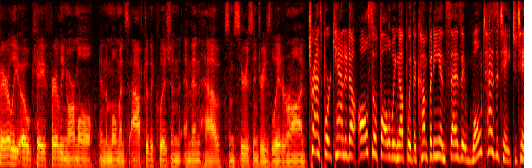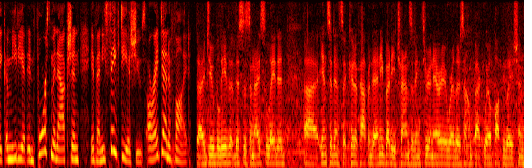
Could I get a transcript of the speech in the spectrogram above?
fairly okay, fairly normal in the moments after the collision, and then have some serious injuries later on. Transport Canada also following up with the company and says it won't hesitate to take immediate enforcement action if any safety issues are identified. I do believe that this is an isolated uh, incident that could have happened to anybody transiting through an area where there's a humpback whale population.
